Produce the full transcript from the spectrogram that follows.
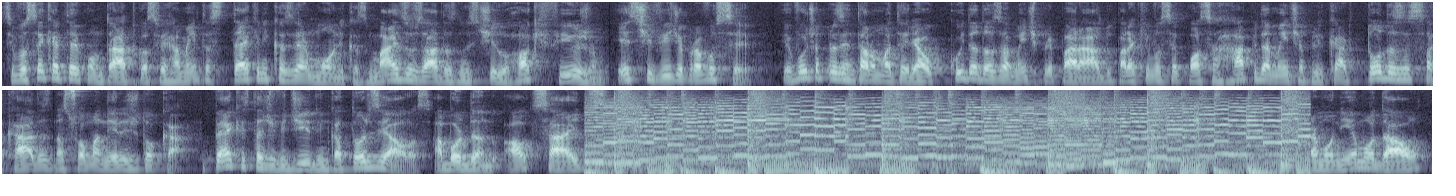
Se você quer ter contato com as ferramentas técnicas e harmônicas mais usadas no estilo Rock Fusion, este vídeo é para você. Eu vou te apresentar um material cuidadosamente preparado para que você possa rapidamente aplicar todas as sacadas na sua maneira de tocar. O pack está dividido em 14 aulas, abordando outsides, harmonia modal,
